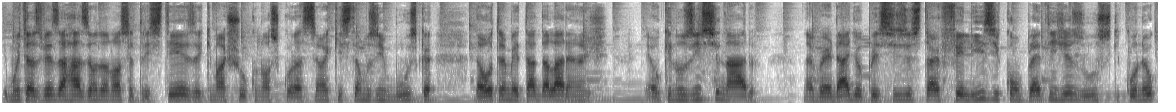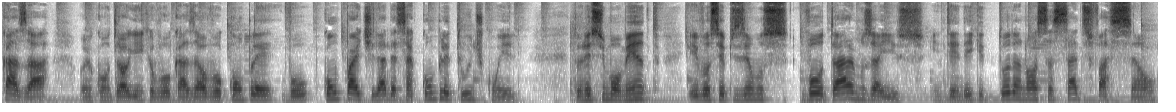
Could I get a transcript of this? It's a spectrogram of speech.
E muitas vezes a razão da nossa tristeza, que machuca o nosso coração, é que estamos em busca da outra metade da laranja. É o que nos ensinaram. Na verdade, eu preciso estar feliz e completo em Jesus, que quando eu casar ou encontrar alguém que eu vou casar, eu vou, vou compartilhar dessa completude com ele. Então, nesse momento, e você precisamos voltarmos a isso, entender que toda a nossa satisfação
